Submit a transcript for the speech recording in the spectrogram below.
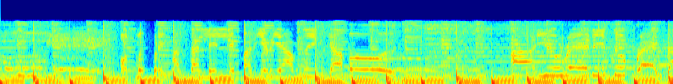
Вот мы Let's y'all. Are you ready to break down?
